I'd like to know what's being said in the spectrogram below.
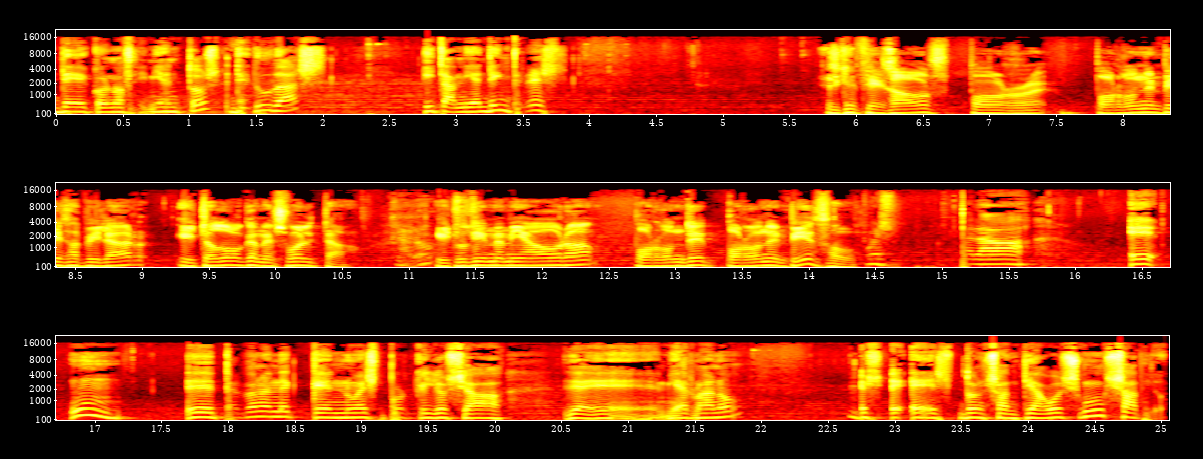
de conocimientos, de dudas y también de interés. Es que fijaos por, por dónde empieza Pilar y todo lo que me suelta. Y tú dime a mí ahora por dónde, por dónde empiezo. Pues para eh, un, eh, perdónenme que no es porque yo sea eh, mi hermano, es, eh, es don Santiago, es un sabio,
